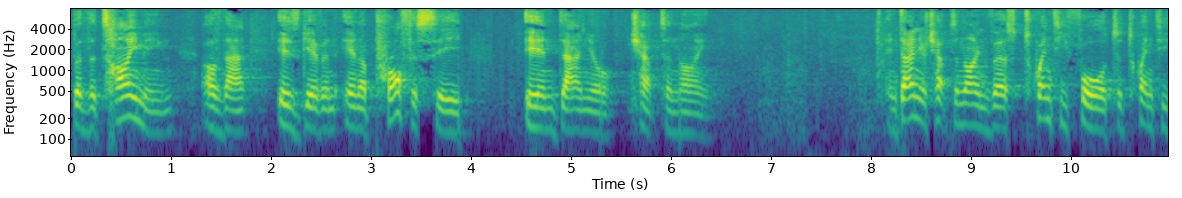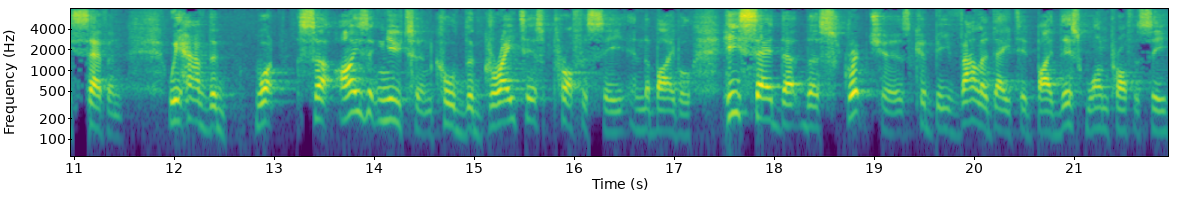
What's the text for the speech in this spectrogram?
but the timing of that is given in a prophecy in Daniel chapter 9. In Daniel chapter 9, verse 24 to 27, we have the, what Sir Isaac Newton called the greatest prophecy in the Bible. He said that the scriptures could be validated by this one prophecy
